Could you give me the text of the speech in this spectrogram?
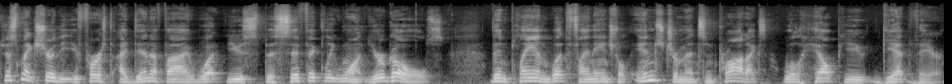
Just make sure that you first identify what you specifically want, your goals, then plan what financial instruments and products will help you get there.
